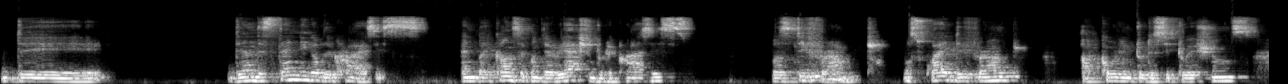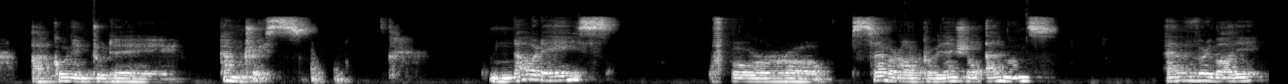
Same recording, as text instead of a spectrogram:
the, the understanding of the crisis and by consequent the reaction to the crisis was different, was quite different according to the situations, according to the countries. Nowadays, for uh, several providential elements, everybody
